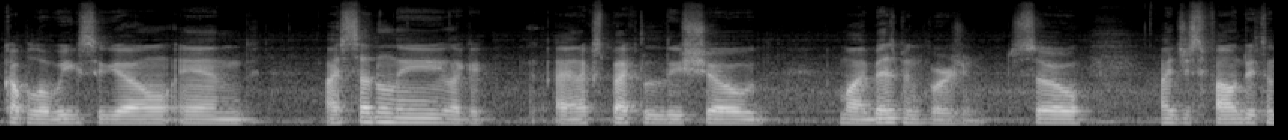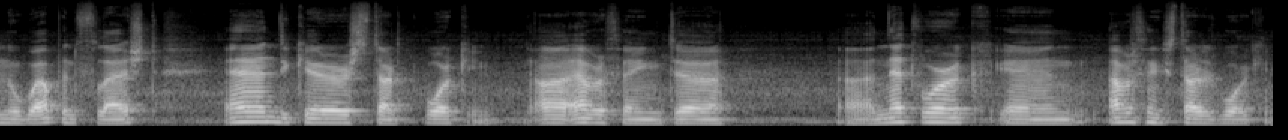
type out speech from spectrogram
a couple of weeks ago and I suddenly, like, unexpectedly showed my baseband version. So I just found it on the web and flashed and the carrier started working. Uh, everything the uh, network and everything started working.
